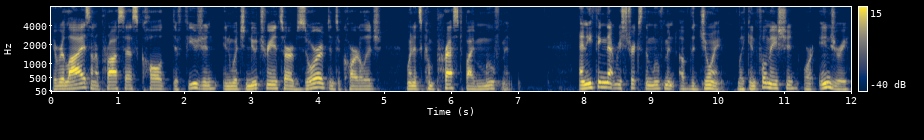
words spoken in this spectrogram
it relies on a process called diffusion, in which nutrients are absorbed into cartilage when it's compressed by movement. Anything that restricts the movement of the joint, like inflammation or injury,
